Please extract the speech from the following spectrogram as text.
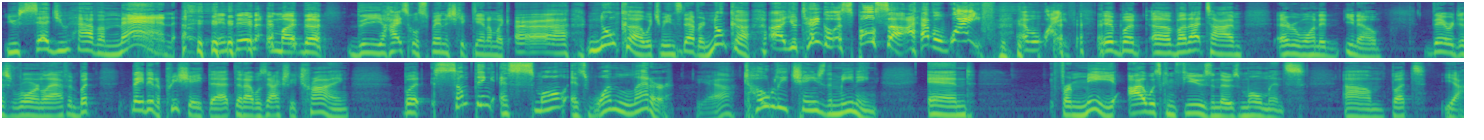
you said you have a man." and then my the the high school Spanish kicked in. I'm like, "Uh, nunca," which means never. Nunca. Uh, yo tengo esposa. I have a wife. I have a wife. but uh, by that time, everyone had, you know, they were just roaring, laughing. But they did appreciate that that I was actually trying. But something as small as one letter, yeah, totally changed the meaning, and for me, I was confused in those moments. Um, but yeah,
